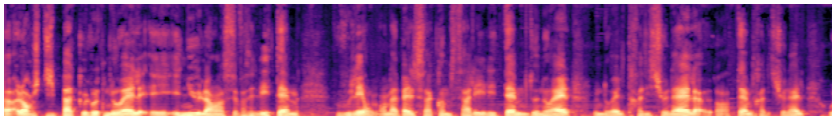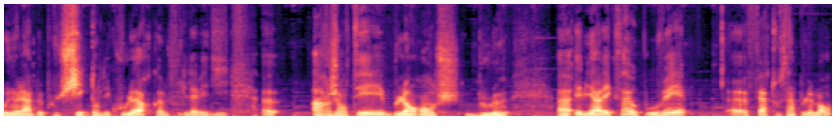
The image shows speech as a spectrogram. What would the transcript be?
Euh, alors je dis pas que l'autre Noël est, nul, hein, c'est les thèmes. Vous voulez, on, appelle ça comme ça les, les, thèmes de Noël, le Noël traditionnel, dans un thème traditionnel, ou Noël un peu plus chic dans des couleurs, comme je vous l'avais dit, euh, argenté, blanche, bleu. et euh, eh bien avec ça, vous pouvez faire tout simplement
